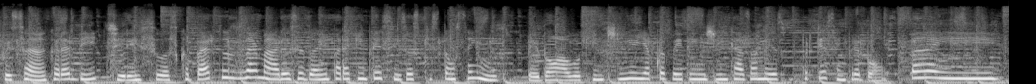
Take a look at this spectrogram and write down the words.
Fui sua âncora Bi, tirem suas cobertas dos armários e doem para quem precisa as que estão sem uso. Bebam algo quentinho e aproveitem o dia em casa mesmo, porque sempre é bom. Bye!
